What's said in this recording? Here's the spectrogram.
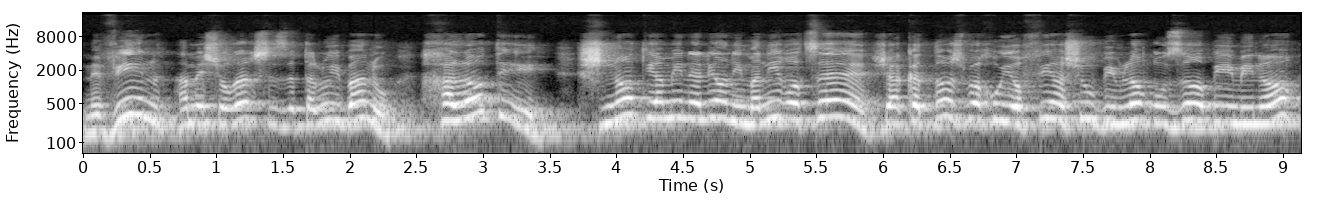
מבין המשורר שזה תלוי בנו. חלותי, שנות ימין עליון, אם אני רוצה שהקדוש ברוך הוא יופיע שוב במלוא עוזו בימינו,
